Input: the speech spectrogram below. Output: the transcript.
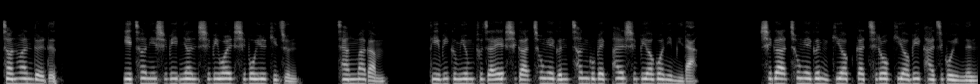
전환될 듯. 2022년 12월 15일 기준. 장마감 DB금융투자의 시가총액은 1982억 원입니다. 시가총액은 기업가치로 기업이 가지고 있는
